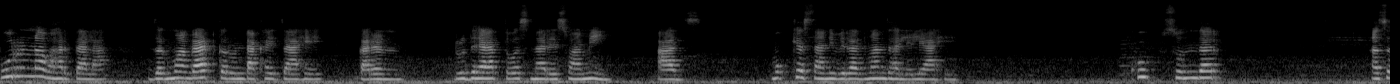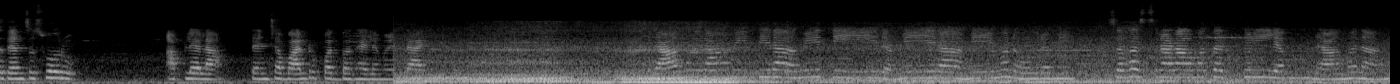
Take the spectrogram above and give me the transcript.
पूर्ण भारताला जगमागाट करून टाकायचं आहे. कारण हृदयात वसणारे स्वामी आज मुख्य स्थानी विराजमान झालेले आहे. खूप सुंदर असं त्यांचं स्वरूप आपल्याला त्यांच्या बालरूपात बघायला मिळत आहे. राम रामेति रामेति रमे रामे मनोरमे सहस्रनाम तत्तुल्यम राम नाम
